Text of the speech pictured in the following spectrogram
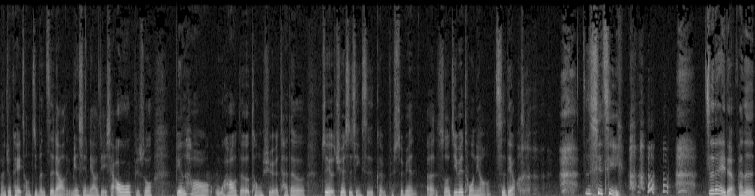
那就可以从基本资料里面先了解一下哦，比如说。编号五号的同学，他的最有趣的事情是可随便呃手机被鸵鸟吃掉，这些情 之类的，反正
